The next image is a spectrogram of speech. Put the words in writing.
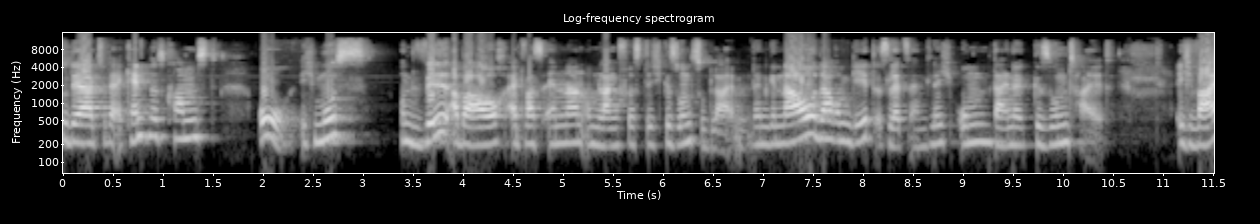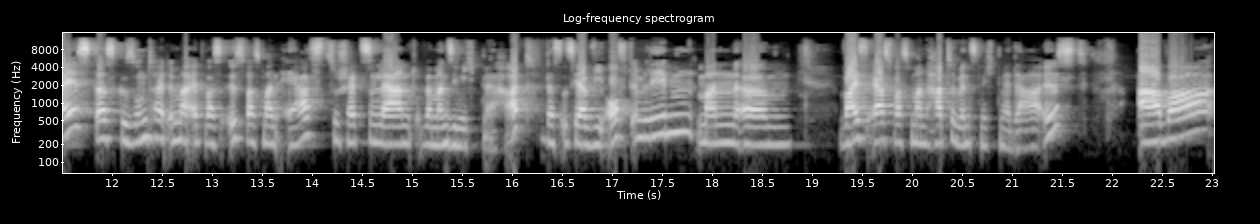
zu der, zu der Erkenntnis kommst, oh, ich muss und will aber auch etwas ändern, um langfristig gesund zu bleiben. Denn genau darum geht es letztendlich um deine Gesundheit. Ich weiß, dass Gesundheit immer etwas ist, was man erst zu schätzen lernt, wenn man sie nicht mehr hat. Das ist ja wie oft im Leben. Man ähm, weiß erst, was man hatte, wenn es nicht mehr da ist. Aber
